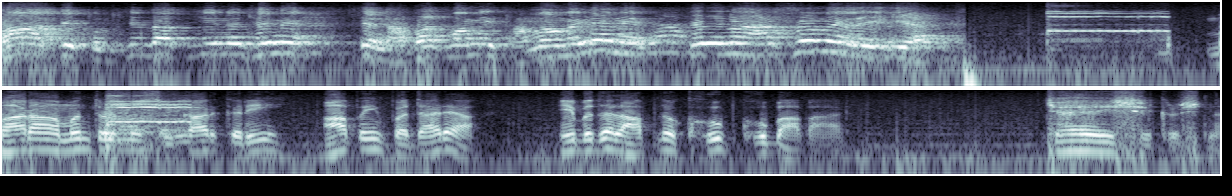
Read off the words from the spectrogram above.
હા, તે આમંત્રણનો સ્વીકાર કરી આપ અહીં પધાર્યા. એ બદલ આપનો ખૂબ ખૂબ આભાર. જય શ્રી કૃષ્ણ.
